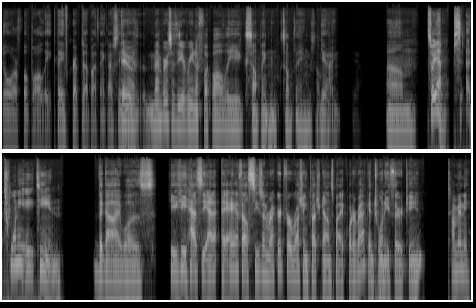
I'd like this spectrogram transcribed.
indoor football league. They've crept up. I think I've seen. They're that. members of the Arena Football League, something, something, something. Yeah. Um. So yeah, uh, 2018, the guy was he he has the AFL season record for rushing touchdowns by a quarterback in 2013. How many?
